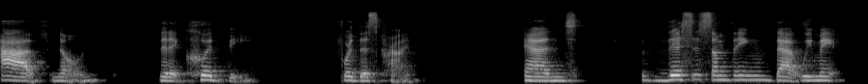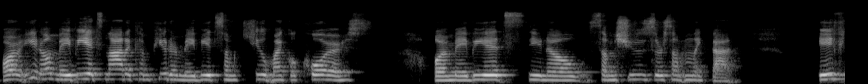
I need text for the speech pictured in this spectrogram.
have known that it could be for this crime. And this is something that we may, or, you know, maybe it's not a computer, maybe it's some cute Michael Kors, or maybe it's, you know, some shoes or something like that if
